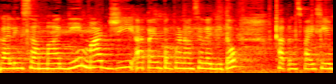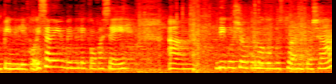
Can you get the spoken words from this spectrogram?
Galing sa Maggi. Maggi ata yung pag-pronounce nila dito. Hot and spicy yung pinili ko. Isa lang yung binili ko kasi um, hindi ko sure kung magugustuhan ko siya.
